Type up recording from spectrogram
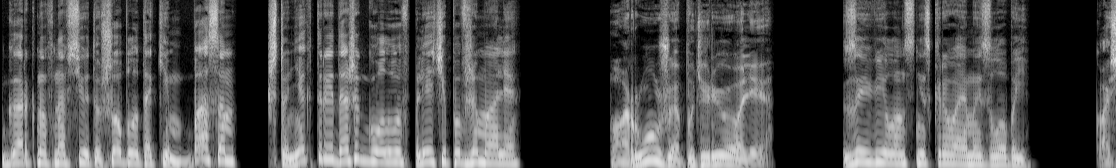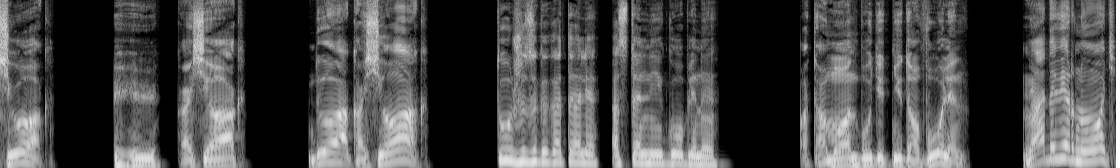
гаркнув на всю эту шоблу таким басом, что некоторые даже головы в плечи повжимали. «Оружие потеряли!» — заявил он с нескрываемой злобой. «Косяк!» «Угу, косяк!» «Да, косяк!» Тут же загоготали остальные гоблины. «Атаман будет недоволен!» «Надо вернуть!»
